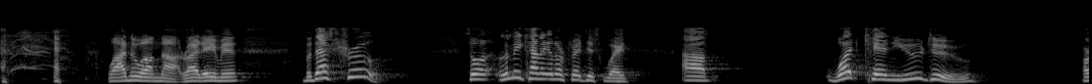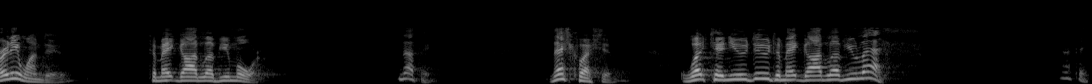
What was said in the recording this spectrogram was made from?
well, I know I'm not, right? Amen. But that's true. So let me kind of illustrate this way. Um, what can you do, or anyone do, to make God love you more? Nothing. Next question. What can you do to make God love you less? Nothing.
